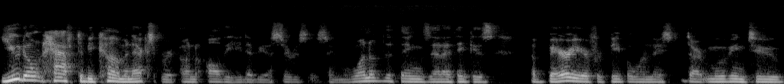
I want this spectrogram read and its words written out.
you don't have to become an expert on all the AWS services. And one of the things that I think is a barrier for people when they start moving to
